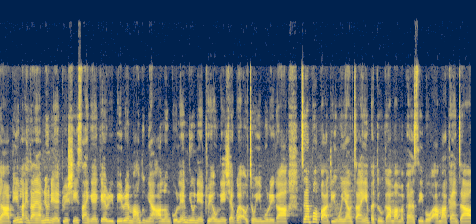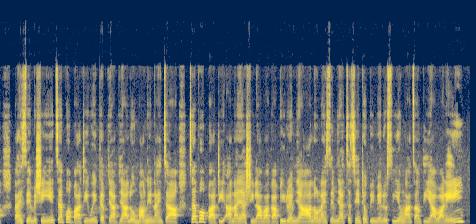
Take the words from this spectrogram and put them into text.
ဒါအပြင်လိုင်းသားရမြို့နယ်အတွင်းရှိဆိုင်ကယ်ကယ်ရီဘေးရဲမောင်းသူများအားလုံးကိုလည်းမြို့နယ်ထွေအုပ်နဲ့ရက်ကွက်အုပ်ချုပ်ရေးမှူးတွေကကျန်းဖော့ပါတီဝင်ရောက်ကြရင်ဘသူကမှမဖမ်းဆီးဖို့အာမခံကြောင်းလိုင်စင်မရှိရင်ကျန်းဖော့ပါတီဝင်ကပ်ပြပြလို့မောင်းနေနိုင်ကြောင်းကျန်းဖော့ပါတီအာဏာရရှိလာပါကဘေးရဲများအားလုံးလိုင်စင်များချက်ချင်းထုတ်ပေးမယ်လို့စီရင်လာကြောင်းသိရပါတယ်။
